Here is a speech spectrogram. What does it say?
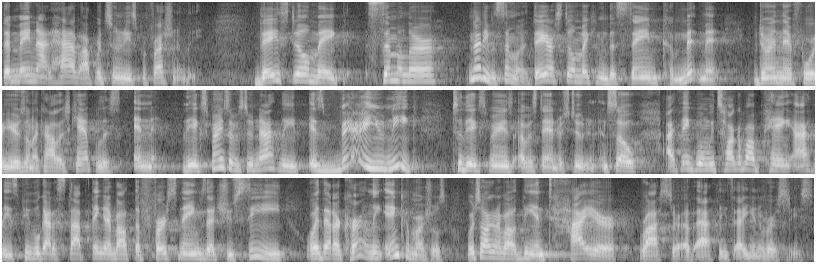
that may not have opportunities professionally. They still make similar, not even similar, they are still making the same commitment during their four years on a college campus. And the experience of a student athlete is very unique to the experience of a standard student. And so I think when we talk about paying athletes, people got to stop thinking about the first names that you see or that are currently in commercials. We're talking about the entire roster of athletes at universities.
